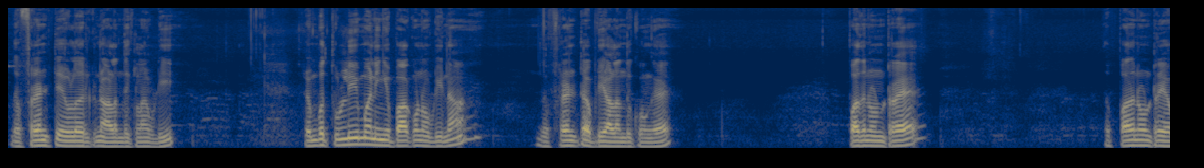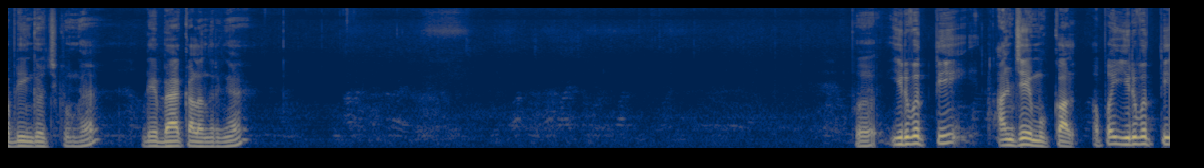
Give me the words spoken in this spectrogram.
இந்த ஃப்ரண்ட் எவ்வளோ இருக்குன்னு அளந்துக்கலாம் அப்படி. ரொம்ப துல்லியமாக நீங்கள் பார்க்கணும் அப்படின்னா இந்த ஃப்ரண்ட் அப்படியே அளந்துக்கோங்க. பதினொன்றரை இந்த பதினொன்றரை அப்படி இங்கே வச்சுக்கோங்க. அப்படியே பேக் அளந்துருங்க. இப்போ இருபத்தி அஞ்சே முக்கால். அப்போ இருபத்தி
